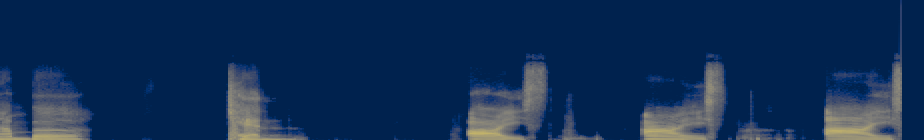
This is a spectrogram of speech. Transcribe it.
นัมเบอร์ ten eyes eyes eyes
